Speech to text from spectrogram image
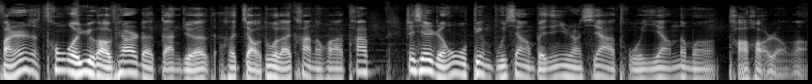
反正是通过预告片儿的感觉和角度来看的话，他这些人物并不像《北京遇上西雅图》一样那么讨好人了。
